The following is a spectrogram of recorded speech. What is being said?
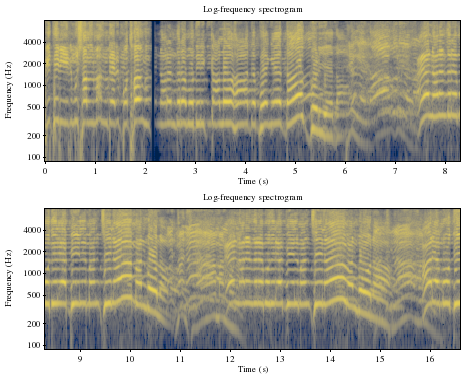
পৃথিবীর মুসলমানদের প্রথম। নরেন্দ্র মোদীর কালো হাত ভেঙে দাও গুড়িয়ে দাও। নরেন্দ্র মোদীর বিল মানছি না মানবো না। এ নরেন্দ্র মোদীর বিল মানছি না মানবো না। আরে মোদি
